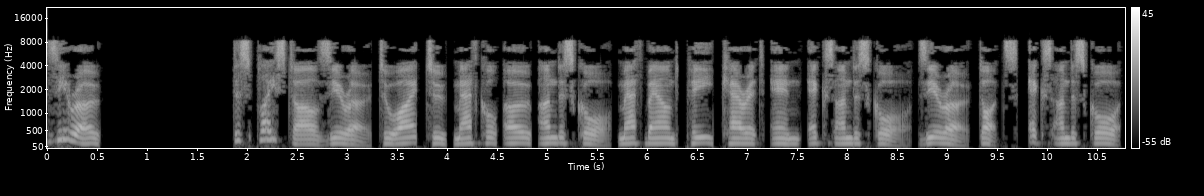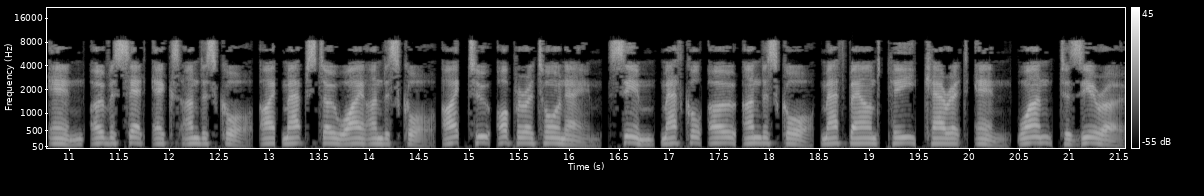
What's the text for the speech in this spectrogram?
zero Display style zero to i to mathcal o underscore mathbound p caret n x underscore zero dots x underscore n overset x underscore i maps to y underscore i to operator name sim mathcal o underscore mathbound p caret n one to zero.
